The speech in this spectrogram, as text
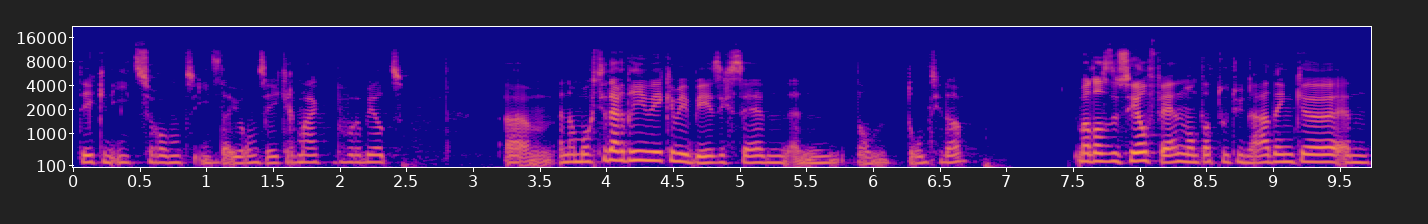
teken iets rond iets dat je onzeker maakt, bijvoorbeeld. Ehm, en dan mocht je daar drie weken mee bezig zijn en dan toont je dat. Maar dat is dus heel fijn, want dat doet u nadenken. En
